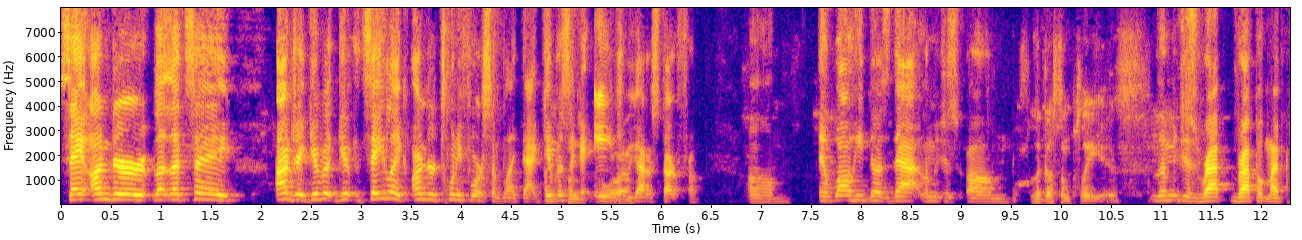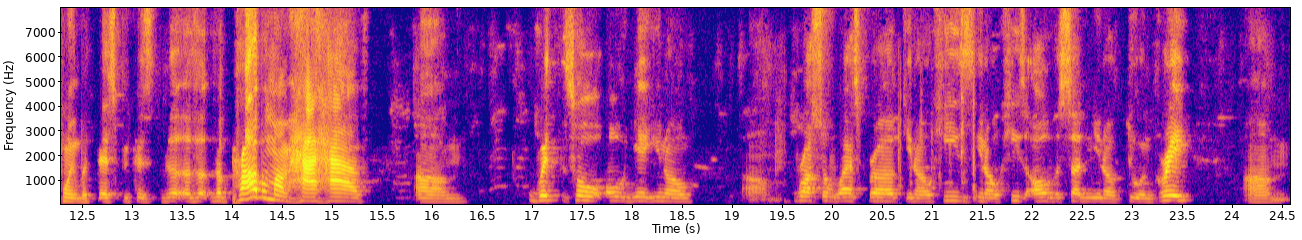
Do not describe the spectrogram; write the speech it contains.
Say under, let, let's say, Andre, give it, give say like under 24 or something like that. Give us like an age we got to start from. Um, and while he does that, let me just um look up some players. let me just wrap wrap up my point with this because the the, the problem I'm ha- have um with this whole oh yeah you know um Russell Westbrook you know he's you know he's all of a sudden you know doing great um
